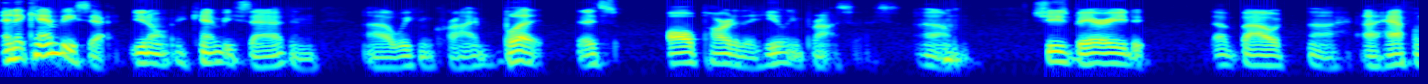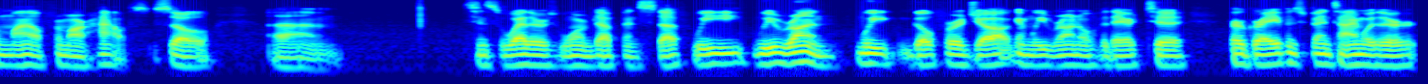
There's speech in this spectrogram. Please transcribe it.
and it can be sad, you know, it can be sad and uh, we can cry, but it's all part of the healing process. Um, she's buried about uh, a half a mile from our house. So, um, since the weather's warmed up and stuff, we we run. We go for a jog and we run over there to her grave and spend time with her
